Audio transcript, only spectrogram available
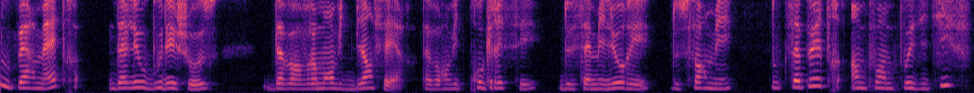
nous permettre d'aller au bout des choses, d'avoir vraiment envie de bien faire, d'avoir envie de progresser, de s'améliorer, de se former. Donc ça peut être un point positif,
